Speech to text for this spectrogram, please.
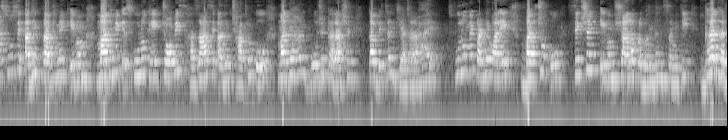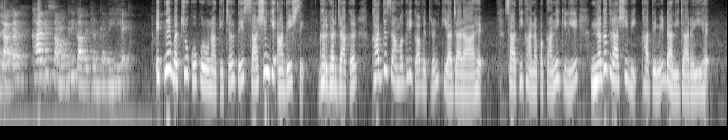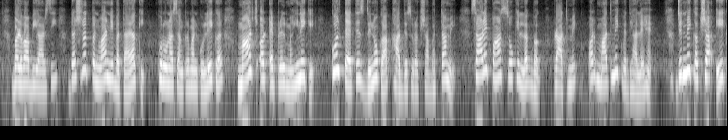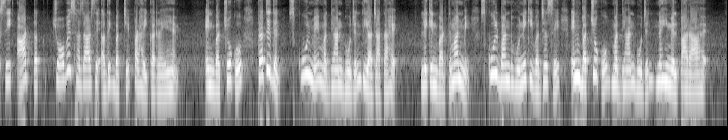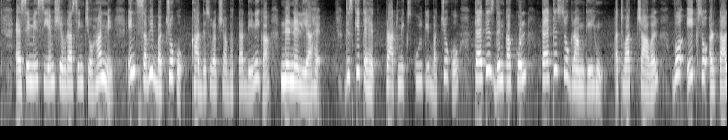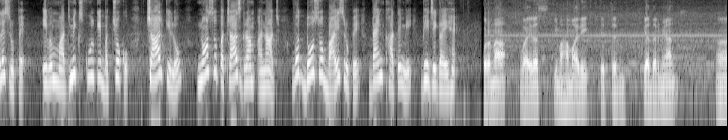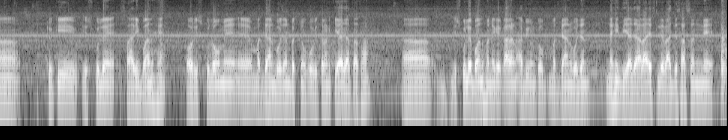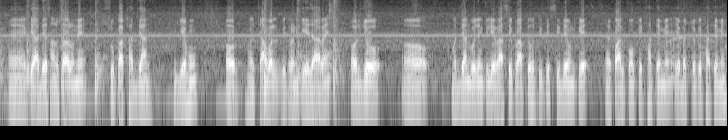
500 से अधिक प्राथमिक एवं माध्यमिक स्कूलों के चौबीस हज़ार से अधिक छात्रों को मध्याह्न भोजन का राशन का वितरण किया जा रहा है। स्कूलों में पढ़ने वाले बच्चों को शिक्षक एवं शाला प्रबंधन समिति घर घर जाकर खाद्य सामग्री का वितरण कर रही है। इतने बच्चों को कोरोना के चलते शासन के आदेश से घर घर जाकर खाद्य सामग्री का वितरण किया जा रहा है। साथ ही खाना पकाने के लिए नगद राशि भी खाते में डाली जा रही है। बड़वा बीआरसी दशरथ पनवार ने बताया कि कोरोना संक्रमण को लेकर मार्च और अप्रैल महीने के कुल 33 दिनों का खाद्य सुरक्षा भत्ता में साढ़े पाँच सौ के लगभग प्राथमिक और माध्यमिक विद्यालय हैं, जिनमें कक्षा एक से आठ तक चौबीस हज़ार से अधिक बच्चे पढ़ाई कर रहे हैं। इन बच्चों को प्रतिदिन स्कूल में मध्यान्ह भोजन दिया जाता है, लेकिन वर्तमान में स्कूल बंद होने की वजह से इन बच्चों को मध्यान्ह भोजन नहीं मिल पा रहा है। ऐसे में सीएम शिवराज सिंह चौहान ने इन सभी बच्चों को खाद्य सुरक्षा भत्ता देने का निर्णय लिया है, जिसके तहत प्राथमिक स्कूल के बच्चों को 33 दिन का कुल 3300 ग्राम गेहूँ अथवा चावल व एक रुपए एवं माध्यमिक स्कूल के बच्चों को 4 किलो 950 ग्राम अनाज व दो रुपए बैंक खाते में भेजे गए हैं। कोरोना वायरस की महामारी के के दरमियान क्योंकि स्कूलें सारी बंद हैं और स्कूलों में मध्यान्ह भोजन बच्चों को वितरण किया जाता था। स्कूलें बंद होने के कारण अभी उनको मध्यान्ह भोजन नहीं दिया जा रहा है, इसलिए राज्य शासन ने के आदेश अनुसार उन्हें सूखा खाद्यान्न, गेहूँ और चावल वितरण किए जा रहे हैं। और जो मध्यान्ह भोजन के लिए राशि प्राप्त होती थी, सीधे उनके पालकों के खाते में या बच्चों के खाते में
